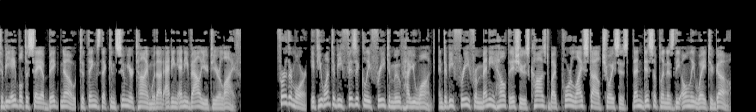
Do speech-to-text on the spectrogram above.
to be able to say a big no to things that consume your time without adding any value to your life. Furthermore, if you want to be physically free to move how you want, and to be free from many health issues caused by poor lifestyle choices, then discipline is the only way to go.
